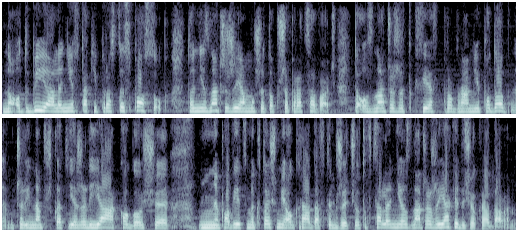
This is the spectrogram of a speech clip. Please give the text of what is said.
No odbija, ale nie w taki prosty sposób. To nie znaczy, że ja muszę to przepracować. To oznacza, że tkwię w programie podobnym. Czyli na przykład, jeżeli ja kogoś, e, powiedzmy, ktoś mnie okrada w tym życiu, to wcale nie oznacza, że ja kiedyś okradałem.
